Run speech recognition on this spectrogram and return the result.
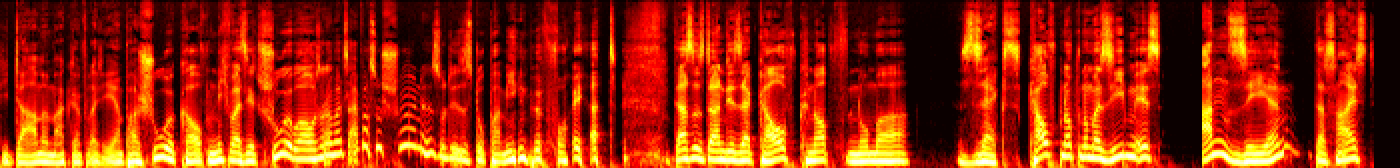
die Dame mag dann vielleicht eher ein paar Schuhe kaufen, nicht weil sie jetzt Schuhe braucht, sondern weil es einfach so schön ist und dieses Dopamin befeuert. Das ist dann dieser Kaufknopf Nummer 6. Kaufknopf Nummer 7 ist Ansehen. Das heißt,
